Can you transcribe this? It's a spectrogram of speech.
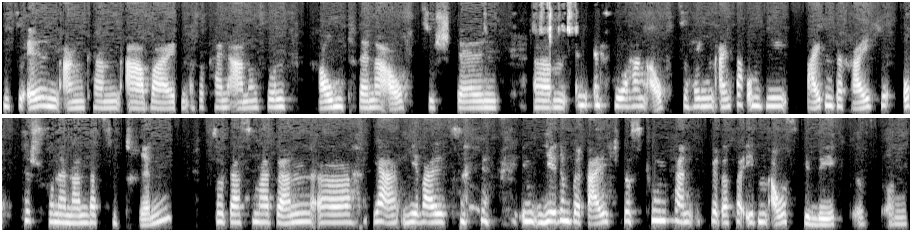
visuellen Ankern arbeiten. Also keine Ahnung, so einen Raumtrenner aufzustellen, ähm, einen, Vorhang aufzuhängen, einfach um die beiden Bereiche optisch voneinander zu trennen so dass man dann äh, ja jeweils in jedem Bereich das tun kann, für das er eben ausgelegt ist. Und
